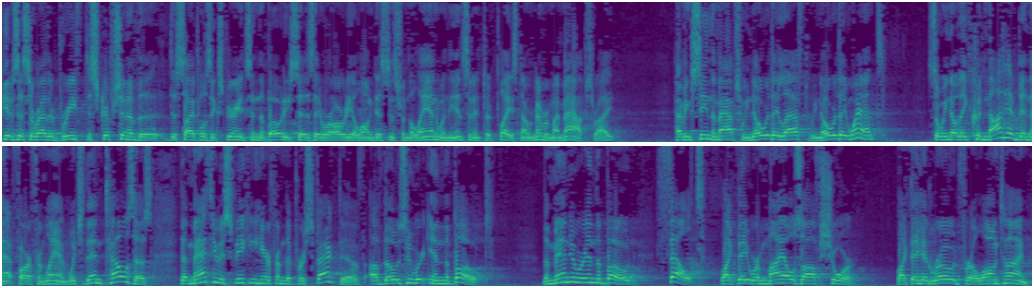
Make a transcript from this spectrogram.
gives us a rather brief description of the disciples' experience in the boat. He says they were already a long distance from the land when the incident took place. Now remember my maps, right? Having seen the maps, we know where they left, we know where they went, so we know they could not have been that far from land, which then tells us that Matthew is speaking here from the perspective of those who were in the boat. The men who were in the boat felt like they were miles offshore, like they had rowed for a long time.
